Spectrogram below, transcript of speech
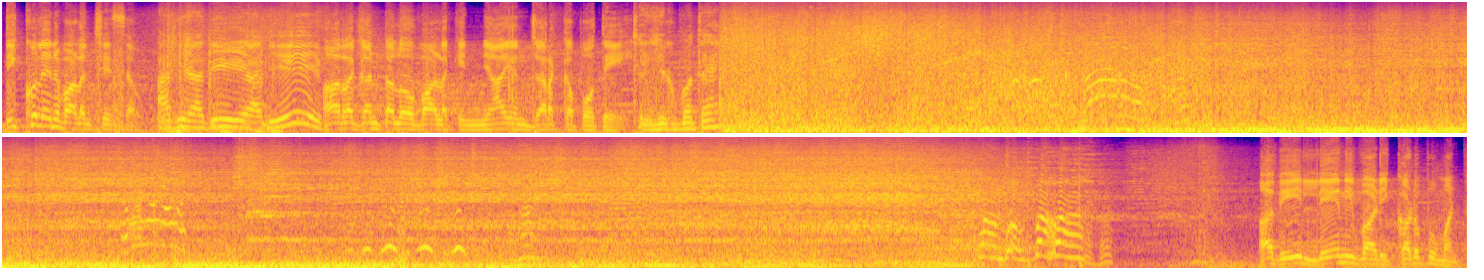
దిక్కులేని వాళ్ళని చేశావు. అది అది అది. అరగంటలో వాళ్ళకి న్యాయం జరక్కపోతే చెయ్యకపోతే? అది లేనివాడి కడుపు మంట.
